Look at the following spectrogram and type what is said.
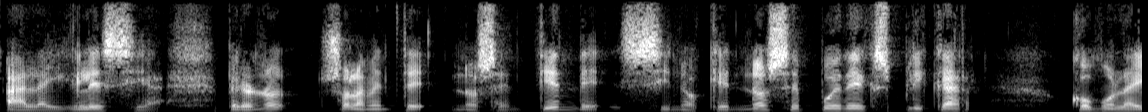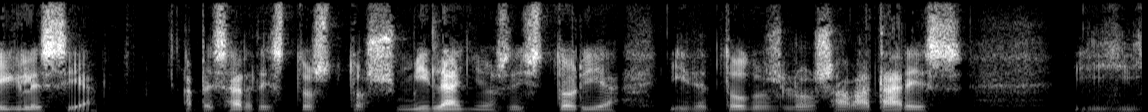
a la Iglesia. Pero no solamente no se entiende, sino que no se puede explicar cómo la Iglesia, a pesar de estos dos mil años de historia y de todos los avatares y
